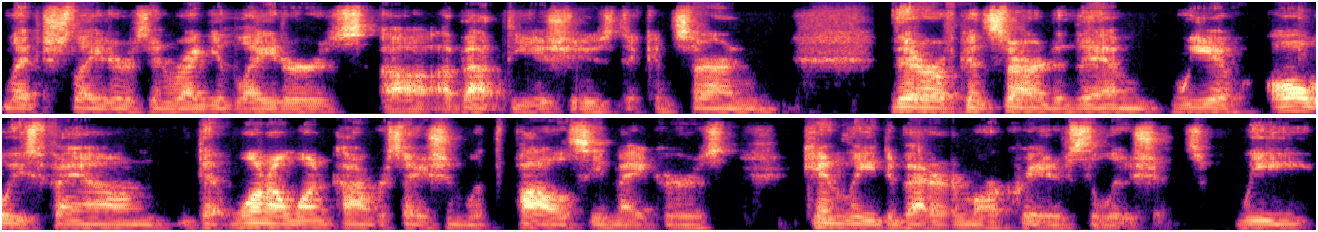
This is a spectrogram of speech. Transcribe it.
legislators and regulators uh, about the issues that concern that are of concern to them. We have always found that one-on-one conversation with policymakers can lead to better more creative solutions. We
